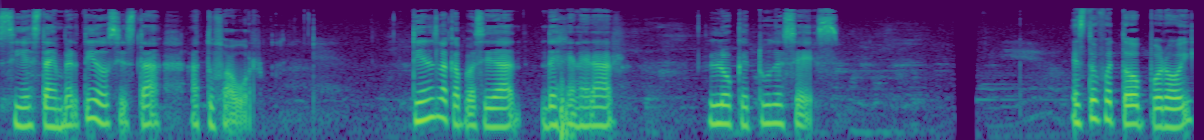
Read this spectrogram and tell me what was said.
si está invertido, si está a tu favor. Tienes la capacidad de generar lo que tú desees. Esto fue todo por hoy.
